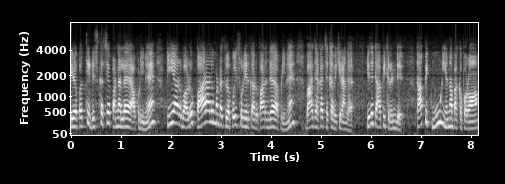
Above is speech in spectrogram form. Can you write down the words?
இதை பற்றி டிஸ்கஸே பண்ணலை அப்படின்னு டிஆர் பாலு பாராளுமன்றத்தில் போய் சொல்லியிருக்காரு பாருங்க அப்படின்னு பாஜக செக்க வைக்கிறாங்க. இது டாபிக் ரெண்டு. டாபிக் மூணு என்ன பார்க்க போகிறோம்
